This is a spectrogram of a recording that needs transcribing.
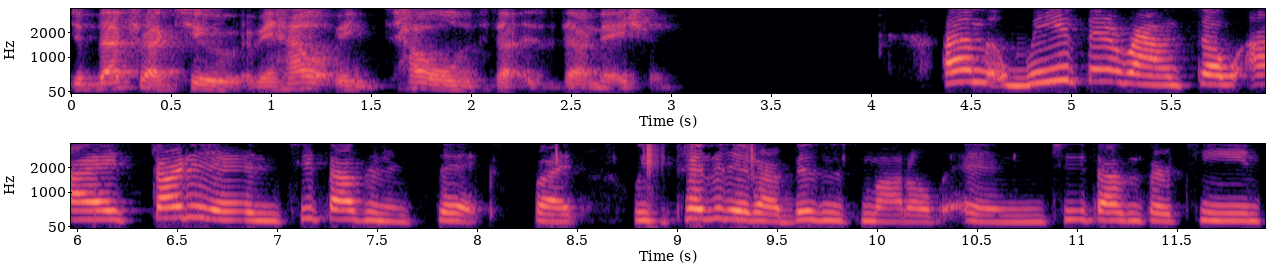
to backtrack too, I mean, how I mean, how old is, that, is the foundation? Um, we've been around. So I started in 2006, but we pivoted our business model in 2013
